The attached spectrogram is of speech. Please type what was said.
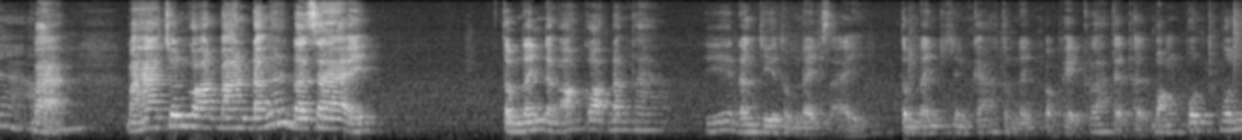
ចាបាទមហាជនក៏អត់បានដឹងដែរដោយសារអីតំណែងទាំងអស់ក៏អត់ដឹងថាយេដឹងជាតំណែងស្អីតំណែងជាងការតំណែងប្រភេទខ្លះតែត្រូវបង់ពន្ធធ្ងន់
